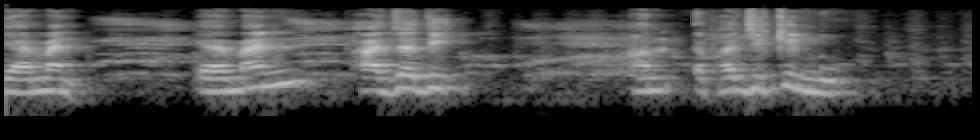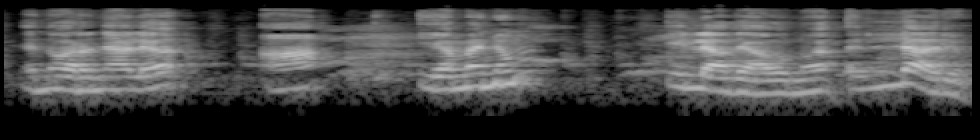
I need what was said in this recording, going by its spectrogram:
യമൻ യമൻ ഭജതി ഭജിക്കുന്നു. എന്ന് പറഞ്ഞാൽ ആ യമനും ഇല്ലാതെയാവുന്നു എല്ലാവരും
